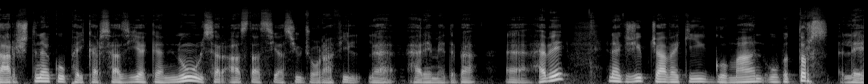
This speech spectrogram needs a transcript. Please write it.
داشتنەک و پەیکەرسازیەکە نول سەر ئاستا سیاسی و جۆرافیل لە هەرێمێ دەبە هەبێ هەنەک ژیب چاوەکی گومان و بترس لێ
